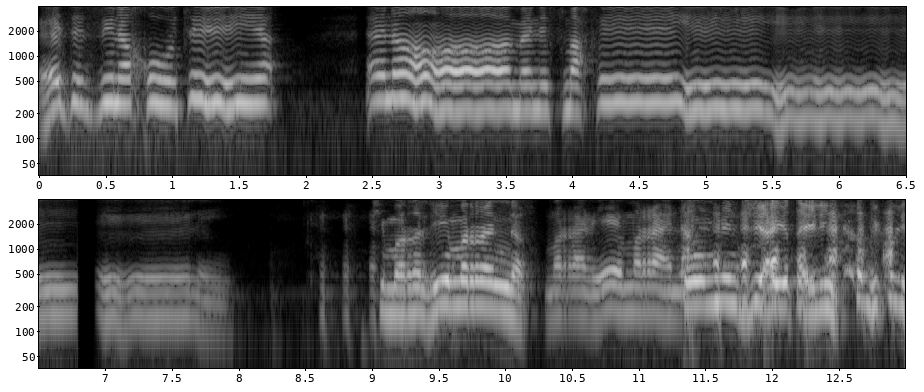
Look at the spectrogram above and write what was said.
هاد الزنا خوتي أنا ما نسمح فيه. شي مرة لي مرة لنا مرة ليه مرة هنا. ومن تجي عيط علينا بكل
